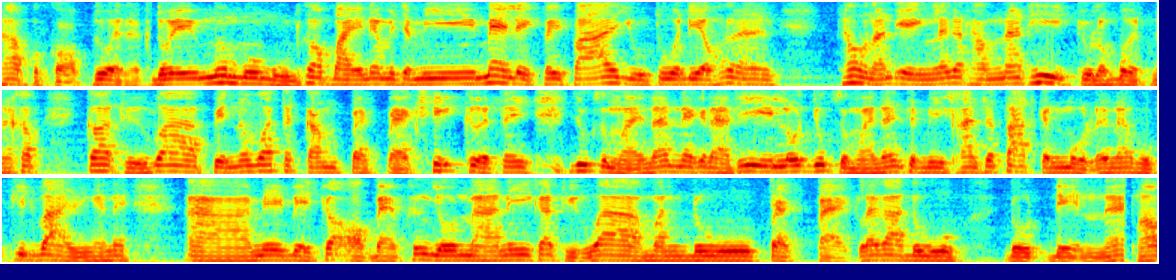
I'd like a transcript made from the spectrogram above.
ภาพประกอบด้วยนะโดยเมื่อมือหมุนเข้าไปเนี่ยมันจะมีแม่เหล็กไฟฟ้าอยู่ตัวเดียวเท่านั้น เท่านั้นเองแล้วก็ทำหน้าที่จุดระเบิดนะครับ ก็ถือว่าเป็นนวัตกรรมแปลกๆ ที่เกิดในยุคสมัยนั้น ในขณะที่รถยุคสมัยนั้นจะมีคันสตาร์ทกันหมดเลยนะผมคิดว่าอย่างนั้นนะอ่าเมเบดก็ออกแบบเครื่องยนต์มานี่ก็ถือว่ามันดูแปลกๆ แล้วก็ดูโดดเด่นนะเพลา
